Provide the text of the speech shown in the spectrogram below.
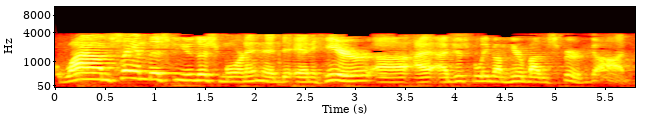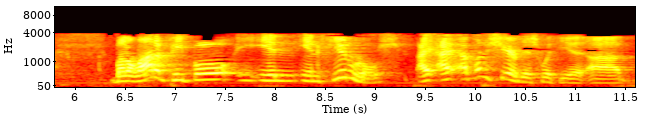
why I'm saying this to you this morning, and, and here, uh, I, I just believe I'm here by the Spirit of God. But a lot of people in, in funerals, I, I, I want to share this with you, uh,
